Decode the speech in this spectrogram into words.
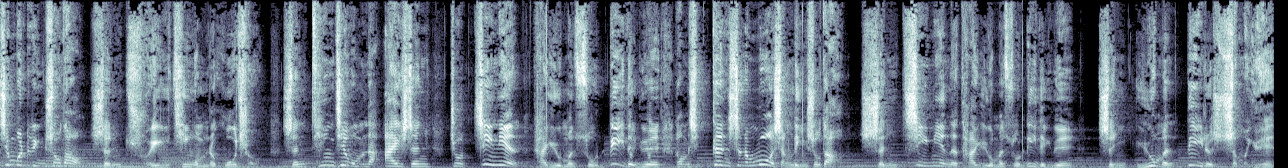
进一步的领受到神垂听我们的呼求，神听见我们的哀声，就纪念他与我们所立的约。让我们请更深的默想领受到神纪念了他与我们所立的约。神与我们立了什么约？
